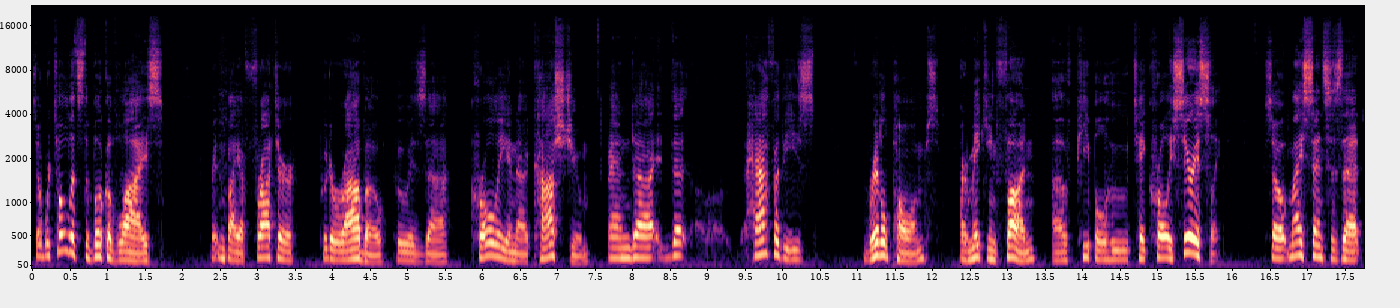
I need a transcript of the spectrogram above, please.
So we're told it's the Book of Lies, written by a Frater Perdurabo, who is uh, Crowley in a costume. And uh, the half of these riddle poems are making fun of people who take Crowley seriously. So my sense is that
